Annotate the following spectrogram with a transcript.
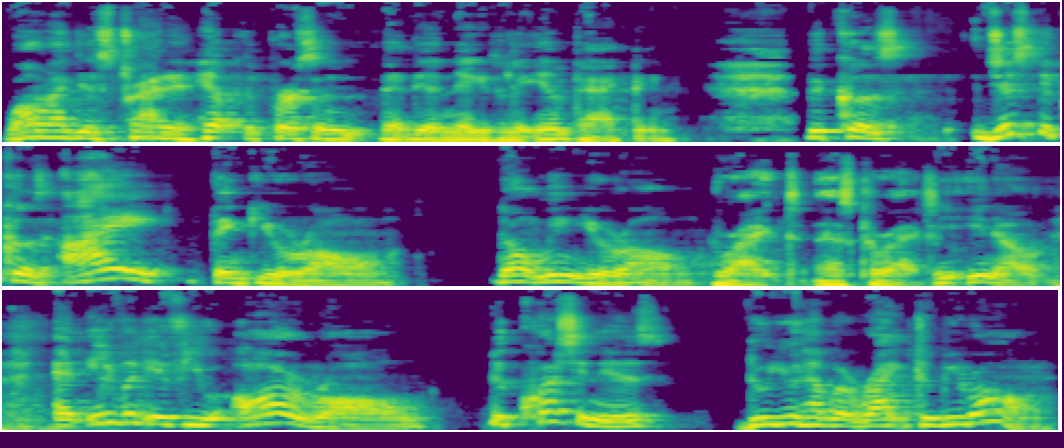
why don't I just try to help the person that they're negatively impacting? Because just because I think you're wrong, don't mean you're wrong. Right. That's correct. You know, and even if you are wrong, the question is, do you have a right to be wrong?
